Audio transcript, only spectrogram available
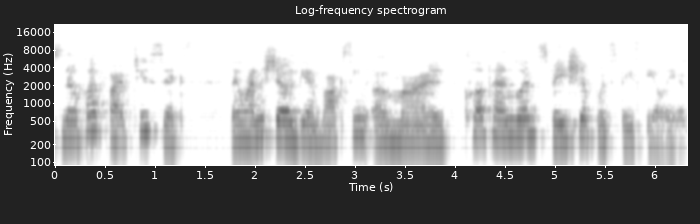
Snowpuff526 and I want to show the unboxing of my Club Penguin spaceship with Space Alien.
